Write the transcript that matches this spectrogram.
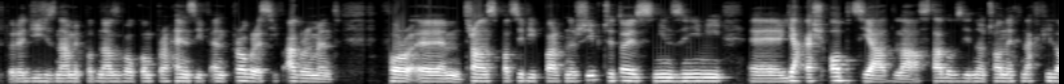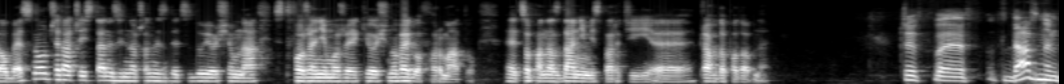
które dziś znamy pod nazwą Comprehensive and Progressive Agreement for Trans-Pacific Partnership, czy to jest między innymi e, jakaś opcja dla Stanów Zjednoczonych na chwilę obecną, czy raczej Stany Zjednoczone zdecydują się na stworzenie może jakiegoś nowego formatu? E, co Pana zdaniem jest bardziej e, prawdopodobne? Czy w, w, dawnym,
